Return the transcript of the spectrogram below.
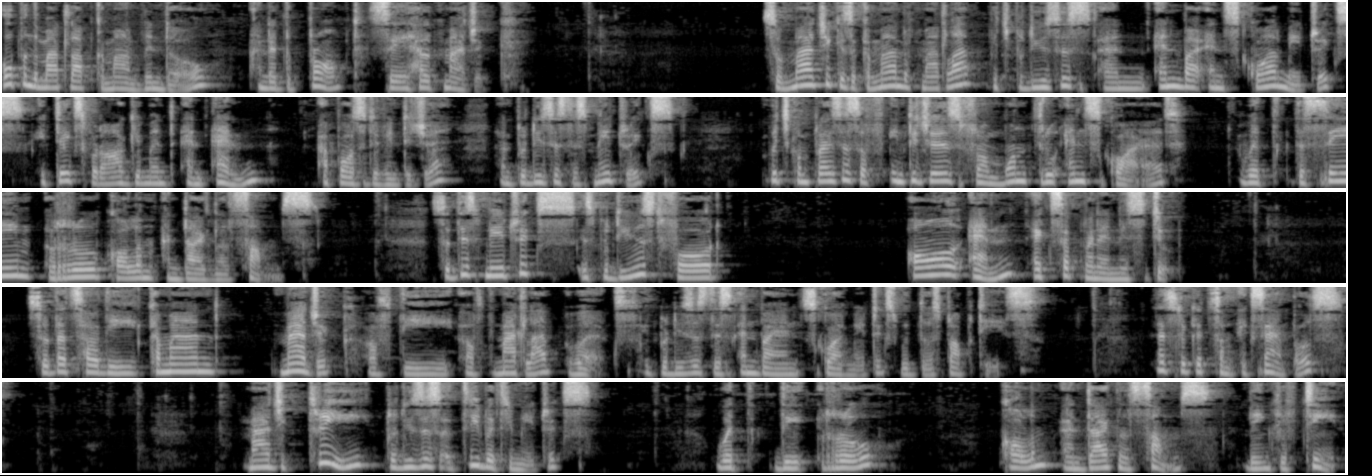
Open the MATLAB command window and at the prompt say help magic. So magic is a command of MATLAB which produces an n by n square matrix. It takes for argument an n, a positive integer, and produces this matrix which comprises of integers from 1 through n squared with the same row, column, and diagonal sums. So this matrix is produced for all n except when n is 2. So that's how the command magic of the of the MATLAB works. It produces this n by n square matrix with those properties. Let's look at some examples. Magic 3 produces a 3 by 3 matrix with the row, column and diagonal sums being 15.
